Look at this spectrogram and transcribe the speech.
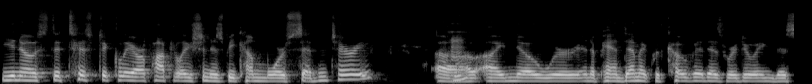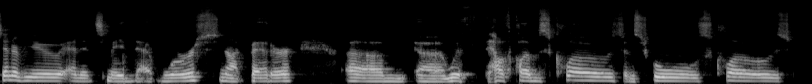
you know, statistically, our population has become more sedentary. Uh, mm-hmm. I know we're in a pandemic with COVID as we're doing this interview, and it's made that worse, not better. Um, uh, with health clubs closed and schools closed,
